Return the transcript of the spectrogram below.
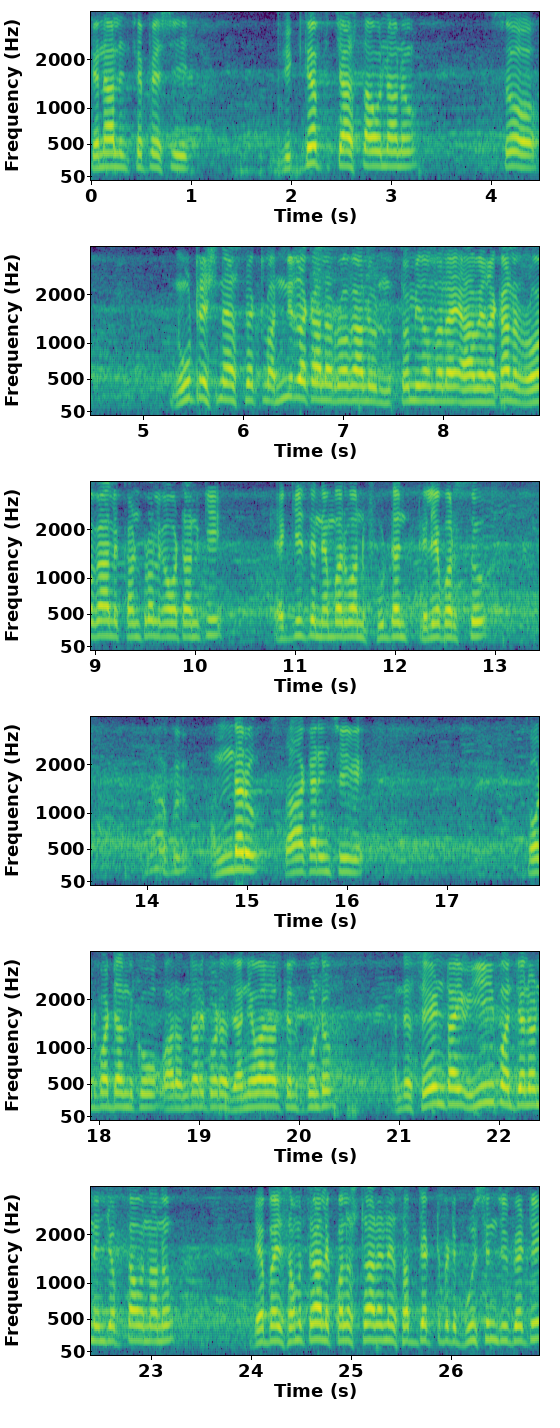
తినాలని చెప్పేసి విజ్ఞప్తి చేస్తూ ఉన్నాను. సో న్యూట్రిషన్ ఆస్పెక్ట్లో అన్ని రకాల రోగాలు తొమ్మిది వందల యాభై రకాల రోగాలు కంట్రోల్ కావడానికి egg is the number one food అని తెలియపరుస్తూ నాకు అందరూ సహకరించి తోడ్పడ్డందుకు వారందరికీ కూడా ధన్యవాదాలు తెలుపుకుంటూ అట్ ద సేమ్ టైం ఈ మధ్యలో నేను చెప్తా ఉన్నాను డెబ్బై సంవత్సరాల కొలెస్ట్రాల్ అనే సబ్జెక్టు పెట్టి బూసిని చూపెట్టి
